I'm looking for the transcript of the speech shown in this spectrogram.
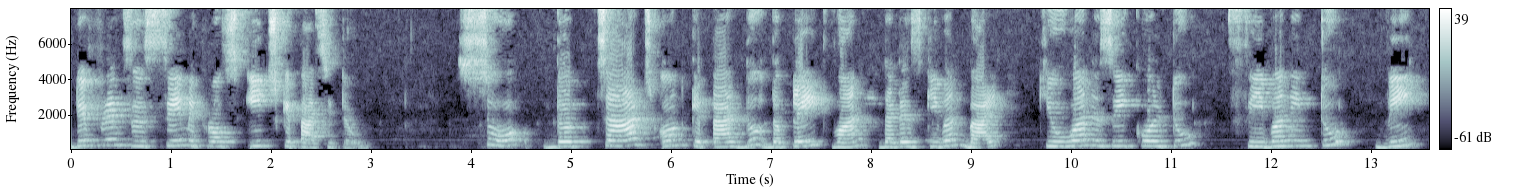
difference is same across each capacitor. So the charge on capacitor, the plate 1 that is given by Q1 is equal to C1 into V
